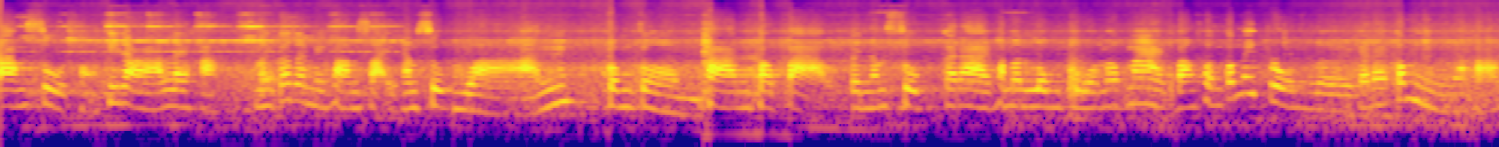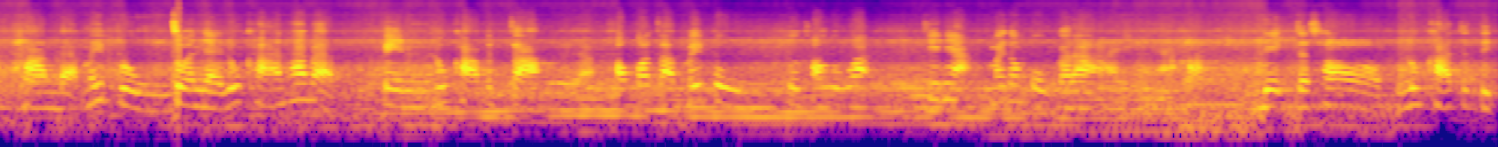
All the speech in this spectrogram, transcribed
ตามสูตรของที่ร้านเลยค่ะ มันก็จะมีความใสน้ำซุปหวานกลมกล่อมทานเปล่าๆ เป็นน้ำซุปก็ได้เพราะมันลงตัวมากๆ บางคนก็ไม่ปรุงเลยก็ได้ก็มีนะคะ ทานแบบไม่ปรุง ส่วนใหญ่ลูกค้าถ้าแบบเป็นลูกค้าประจำเลยอะเขาก็จะไม่ปรุงคือเขารู้ว่าที่เนี่ยไม่ต้องปรุงก็ได้ เด็กจะชอบลูกค้าจะติด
